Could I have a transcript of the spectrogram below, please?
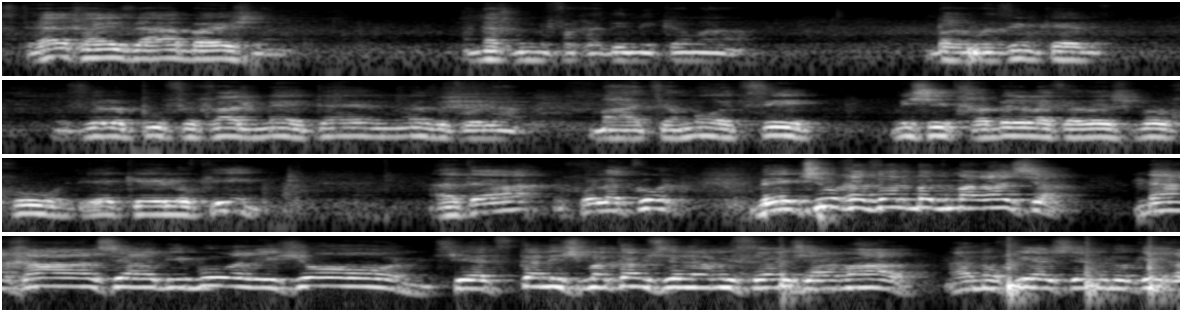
אז תראה לך איזה אבא יש לנו. אנחנו מפחדים מכמה ברווזים כאלה. עשו לו פוף אחד מת, אין, מה זה כל המעצמות, שיא. מי שיתחבר לקדוש ברוך הוא, תהיה כאלוקים. אתה יכול הכל. והקשו חז"ל בגמרא שם, מאחר שהדיבור הראשון שיצתה נשמתם של עם ישראל שאמר, אנוכי השם אלוקיך,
